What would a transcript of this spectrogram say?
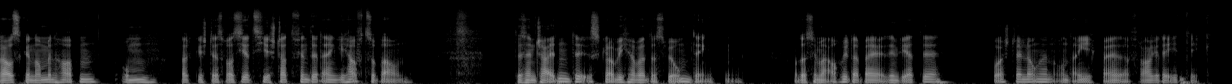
rausgenommen haben, um praktisch das, was jetzt hier stattfindet, eigentlich aufzubauen. Das Entscheidende ist, glaube ich, aber, dass wir umdenken. Und da sind wir auch wieder bei den Wertevorstellungen Vorstellungen und eigentlich bei der Frage der Ethik.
